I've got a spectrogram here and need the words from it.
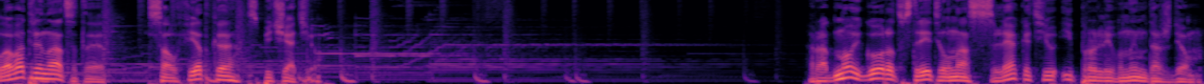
Глава 13. Салфетка с печатью. Родной город встретил нас с лякотью и проливным дождем.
